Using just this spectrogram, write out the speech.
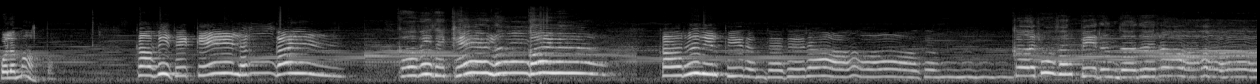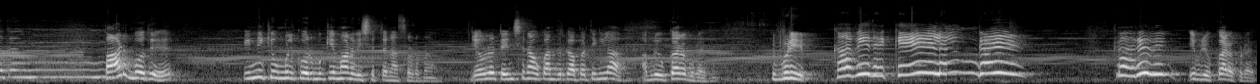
போலாமா கவிதை கேளுங்கள் கவிதை கேளுங்கள் கருவில் பிறந்தது கருவில் பிறந்தது ராகம். பாடும்போது இன்னைக்கு உங்களுக்கு ஒரு முக்கியமான விஷயத்த நான் சொல்கிறேன் எவ்வளோ டென்ஷனாக உட்காந்துருக்கா பார்த்தீங்களா? அப்படி உட்காரக்கூடாது. இப்படி கவிதை கேளுங்கள். கருவின் இப்படி உட்காரக்கூடாது.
